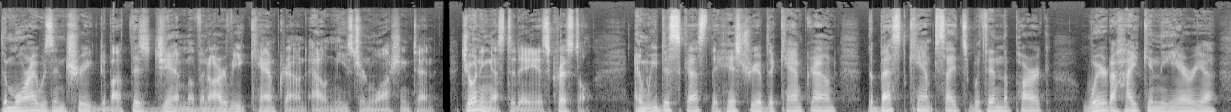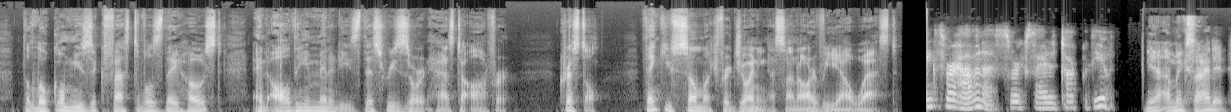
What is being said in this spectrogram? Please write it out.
the more I was intrigued about this gem of an RV campground out in eastern Washington. Joining us today is Crystal, and we discussed the history of the campground, the best campsites within the park, where to hike in the area, the local music festivals they host, and all the amenities this resort has to offer. Crystal, thank you so much for joining us on RV Out West. Thanks for having us. We're excited to talk with you. Yeah, I'm excited.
